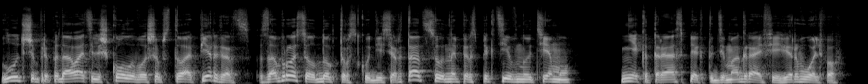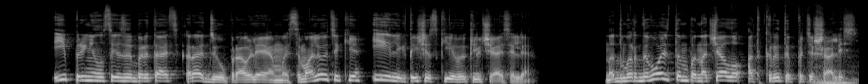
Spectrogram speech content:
Лучший преподаватель школы волшебства Перверс забросил докторскую диссертацию на перспективную тему «Некоторые аспекты демографии Вервольфов» и принялся изобретать радиоуправляемые самолетики и электрические выключатели. Над Мордевольтом поначалу открыто потешались,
